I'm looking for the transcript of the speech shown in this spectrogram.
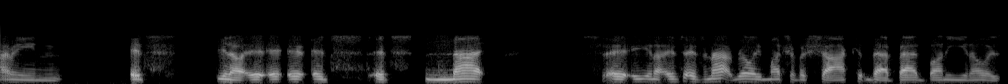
I mean, it's you know it, it, it's it's not you know it's it's not really much of a shock that Bad Bunny you know is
